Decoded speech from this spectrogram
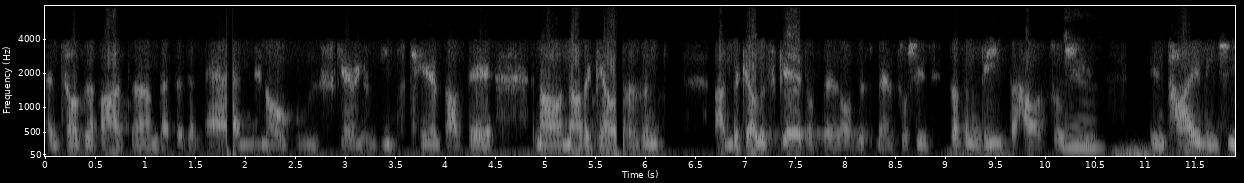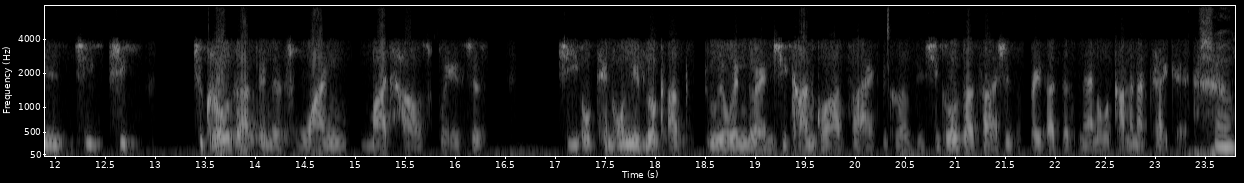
and tells her about um, that there's a man, you know, who's scary, who eats kids out there. Now, now the girl doesn't. Um, the girl is scared of the of this man, so she doesn't leave the house. So Yeah. she entirely she she she she grows up in this one mud house where it's just she can only look up through a window and she can't go outside because if she goes outside, she's afraid that this man will come and attack her. Sure.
